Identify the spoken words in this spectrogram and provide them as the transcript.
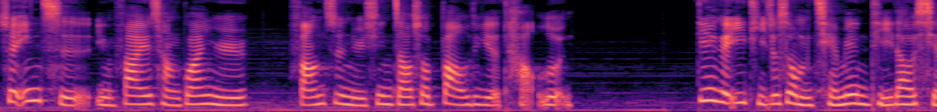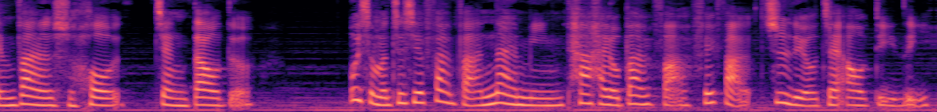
所以因此引发一场关于防止女性遭受暴力的讨论。第二个议题就是我们前面提到嫌犯的时候讲到的。为什么这些犯法难民他还有办法非法滞留在奥地利？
